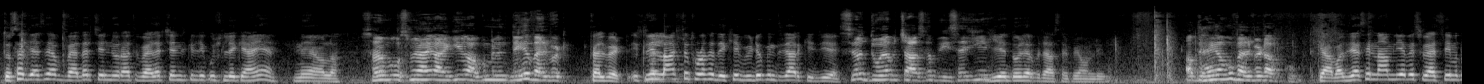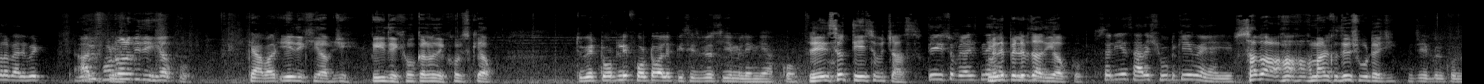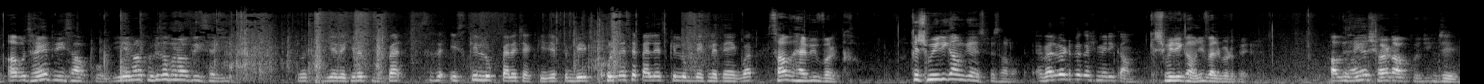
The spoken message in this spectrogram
तो सर जैसे अब वेदर चेंज हो रहा है तो वेदर चेंज के लिए कुछ लेके आए हैं? नया वाला। सर उसमें आए- आएगी आपको मिल देंगे वेलवेट फेलवेट इसलिए लास्ट थोड़ा सा देखिए वीडियो का इंतज़ार कीजिए। सिर्फ़ दो हज़ार पचास का पीस है जी। ये दो हज़ार पचास रुपये ओनली अब दिखाएँगे आपको वेलवेट आपको। क्या बात जैसे नाम लिया वैसे मतलब वेलवेट फ़ोटो वाला भी देंगे आपको। क्या बात? ये देखिए आप जी पी देखो कलर देखो इसके आप। तो ये टोटली फ़ोटो वाले पीसेस बस ये मिलेंगे आपको। रेंज सिर्फ़ तेईस सौ पचास। तेईस सौ पचास मैंने पहले बता दिया आपको। सर ये सारे शूट किए हुए हैं ये। सब हमारे खुद ही शूट है जी। जी बिल्कुल। अब बताइए पीस आपको। ये हमारा खुद का बना पीस है जी। तो ये देखिए बस इसकी लुक पहले चेक कीजिए। तो खुलने से पहले इसकी लुक देख लेते हैं एक बार। सब हैवी वर्क कश्मीरी काम किया है इस पे सारा? वेलवेट पे कश्मीरी काम। कश्मीरी काम जी वेलवेट पे। अब दिखाएँगे शर्ट आपको जी। जी।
